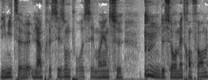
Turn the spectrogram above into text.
Limite, euh, la pré-saison pour eux, c'est le moyen de se, de se remettre en forme.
